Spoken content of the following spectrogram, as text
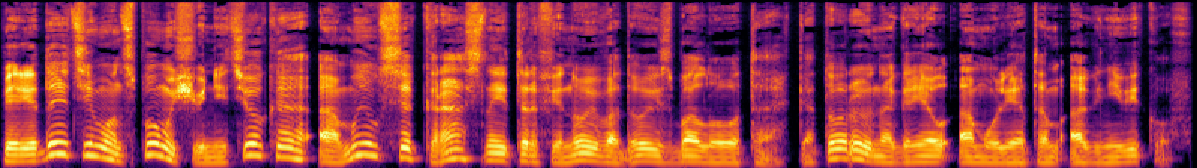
Перед этим он с помощью нетека омылся красной торфяной водой из болота, которую нагрел амулетом огневиков.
